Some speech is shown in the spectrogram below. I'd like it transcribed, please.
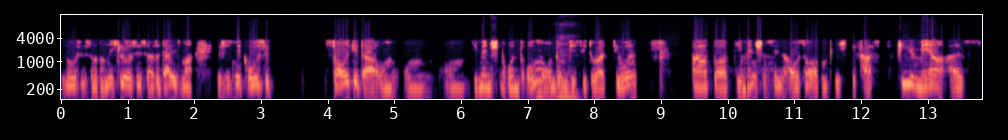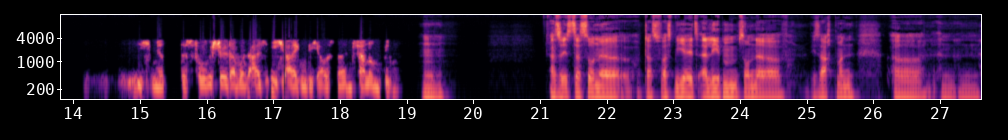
los ist oder nicht los ist. Also da ist man, es ist eine große Sorge da um um um die Menschen rundherum und mhm. um die Situation. Aber die Menschen sind außerordentlich gefasst viel mehr, als ich mir das vorgestellt habe und als ich eigentlich aus der Entfernung bin. Mhm. Also ist das so eine, das, was wir jetzt erleben, so eine, wie sagt man, äh, ein, ein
